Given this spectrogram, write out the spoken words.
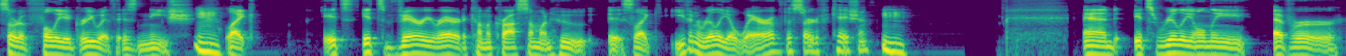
sort of fully agree with is niche. Mm, like it's it's very rare to come across someone who is like even really aware of the certification. Mhm. and it's really only ever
